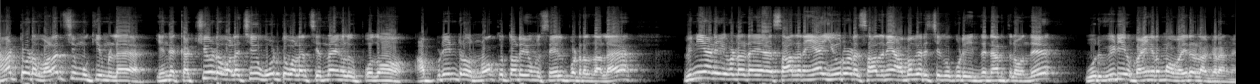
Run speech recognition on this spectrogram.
நாட்டோட வளர்ச்சி முக்கியம் இல்ல. எங்க கட்சியோட வளர்ச்சி ஓட்டு வளர்ச்சி தான் எங்களுக்கு போதும் அப்படின்ற ஒரு நோக்கத்தோட இவங்க செயல்படுறதால விஞ்ஞானிகளுடைய சாதனையை இவரோட சாதனையை அபகரிச்சுக்கக்கூடிய இந்த நேரத்துல வந்து ஒரு வீடியோ பயங்கரமா வைரல் ஆக்குறாங்க.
